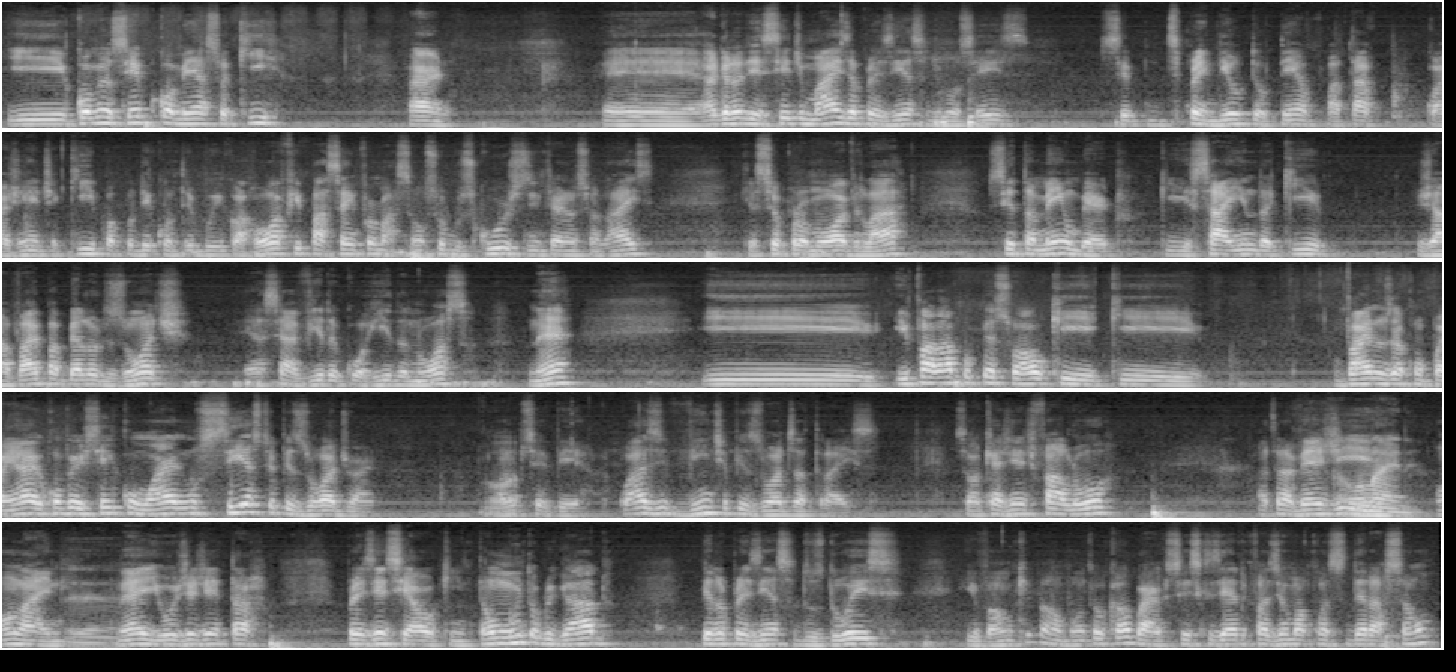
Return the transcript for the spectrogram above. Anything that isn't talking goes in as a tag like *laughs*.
E como eu sempre começo aqui, Arno, é, agradecer demais a presença de vocês. Você desprendeu o teu tempo para estar com a gente aqui, para poder contribuir com a ROF e passar informação sobre os cursos internacionais que você promove lá. Você também, Humberto, que saindo aqui já vai para Belo Horizonte. Essa é a vida corrida nossa, né? E, e falar para o pessoal que, que vai nos acompanhar. Eu conversei com o Ar no sexto episódio, Ar. Olha para você ver, quase 20 episódios atrás. Só que a gente falou através de online. online é. né? E hoje a gente está presencial aqui. Então, muito obrigado pela presença dos dois. E vamos que vamos, vamos tocar o barco. Se vocês quiserem fazer uma consideração,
